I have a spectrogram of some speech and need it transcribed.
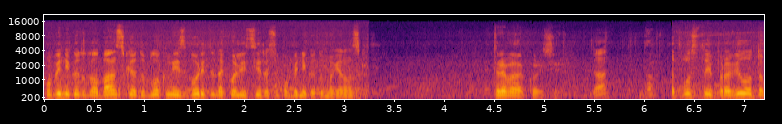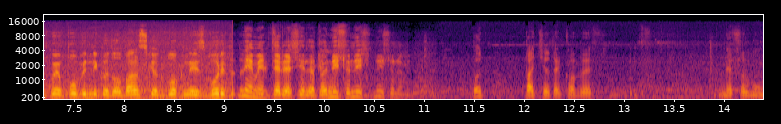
победникот од албанскиот блок на изборите да коалицира со победникот од македонските. Треба да коалицира. Да? Да. Да постои правилото кој е победник од албанскиот блок на изборите да Не ме интересира тоа, ништо, ништо, ништо не ме интересира. По паќата кабе не форму.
